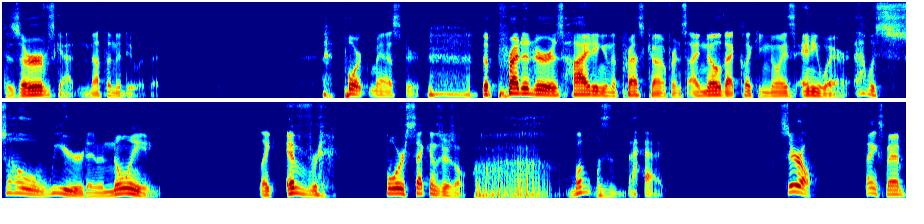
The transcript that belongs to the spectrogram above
deserves got nothing to do with it. Porkmaster, the predator is hiding in the press conference. I know that clicking noise anywhere. That was so weird and annoying. Like every four seconds or so. What was that? Cyril, thanks, man.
